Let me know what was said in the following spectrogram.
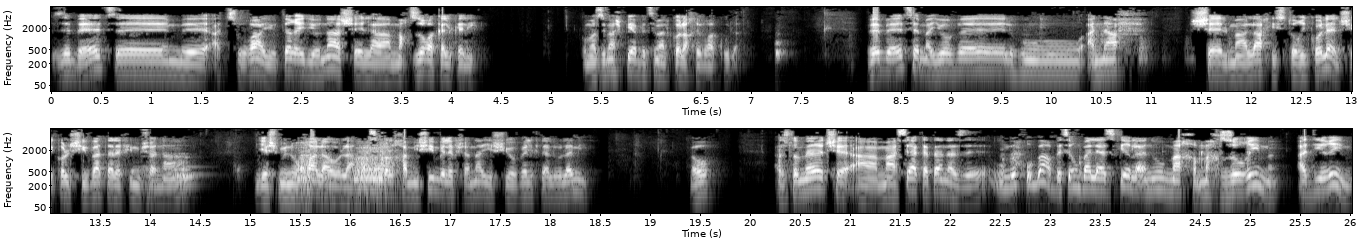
זה בעצם אה, הצורה היותר עליונה של המחזור הכלכלי. כלומר זה משפיע בעצם על כל החברה כולה. ובעצם היובל הוא ענף של מהלך היסטורי כולל, שכל שבעת אלפים שנה יש מנוחה לעולם, אז כל חמישים אלף שנה יש יובל כלל עולמי. ברור? אז זאת אומרת שהמעשה הקטן הזה הוא מחובר, בעצם הוא בא להזכיר לנו מחזורים אדירים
